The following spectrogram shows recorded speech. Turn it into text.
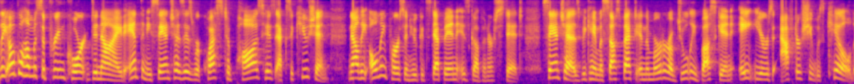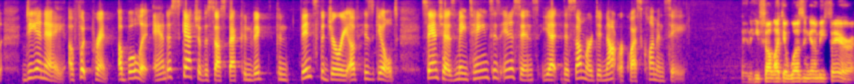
the Oklahoma Supreme Court denied Anthony Sanchez's request to pause his execution. Now, the only person who could step in is Governor Stitt. Sanchez became a suspect in the murder of Juli Busken eight years after she was killed. DNA, a footprint, a bullet, and a sketch of the suspect convinced the jury of his guilt. Sanchez maintains his innocence, yet this summer did not request clemency. And he felt like it wasn't going to be fair.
